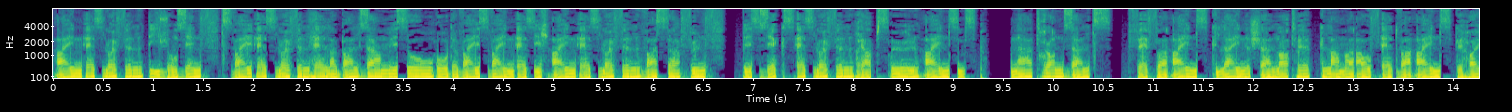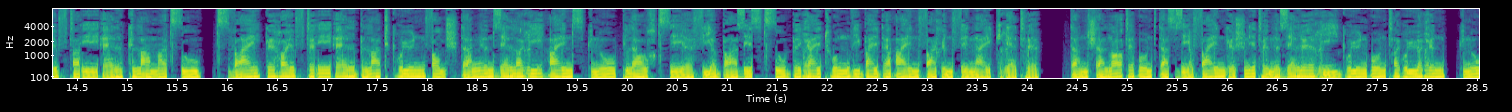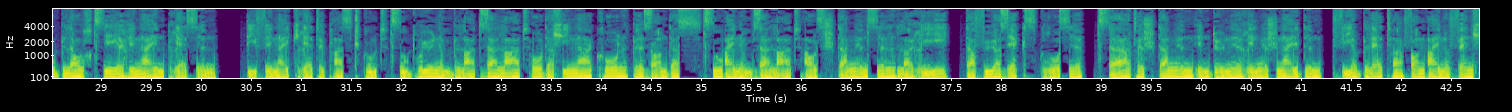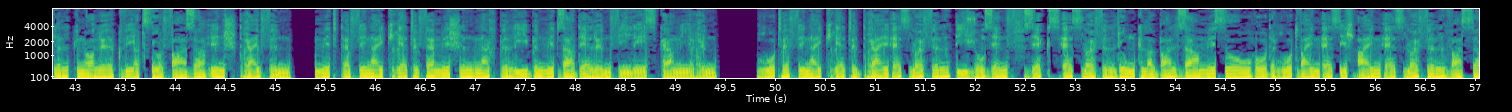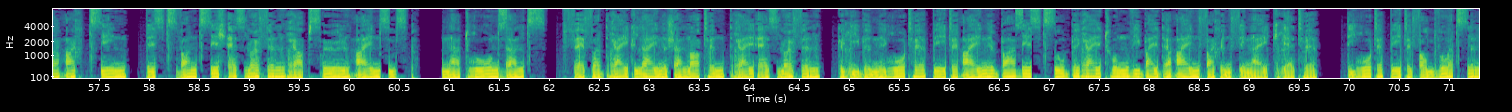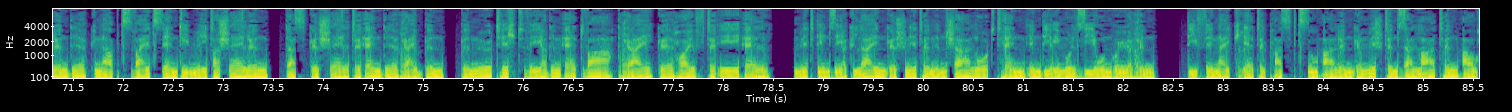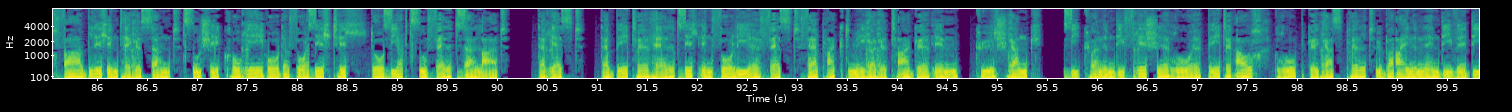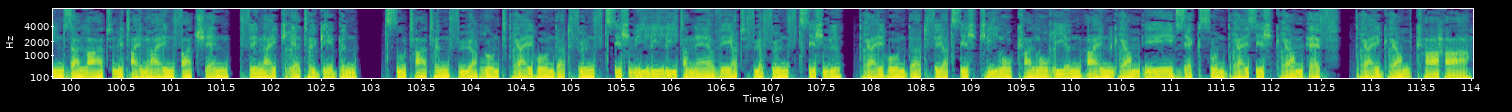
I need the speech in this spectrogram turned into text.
1 Esslöffel Dijon-Senf, 2 Esslöffel heller Balsamico oder Weißweinessig, 1 Esslöffel Wasser, 5 bis 6 Esslöffel Rapsöl, 1 Msp, Natronsalz, Pfeffer 1 kleine Schalotte, Klammer auf etwa 1 gehäufter EL, Klammer zu, 2 gehäufte EL Blattgrün vom Stangensellerie 1 Knoblauchzehe 4 Basiszubereitung wie bei der einfachen Vinaigrette dann Schalotte und das sehr fein geschnittene Selleriegrün unterrühren, Knoblauchzehe hineinpressen. Die Vinaigrette passt gut zu grünem Blattsalat oder Chinakohl besonders zu einem Salat aus Stangensellerie, dafür sechs große, zarte Stangen in dünne Ringe schneiden, vier Blätter von einer Fenchelknolle quer zur Faser in Streifen, mit der Vinaigrette vermischen nach Belieben mit Sardellenfilets garnieren. Rote Vinaigrette 3 Esslöffel Dijon-Senf 6 Esslöffel dunkler Balsamico oder Rotweinessig 1 Esslöffel Wasser 18 bis 20 Esslöffel Rapsöl 1 Msp, Natronsalz, Pfeffer 3 kleine Schalotten 3 Esslöffel, geriebene rote Beete eine Basiszubereitung wie bei der einfachen Vinaigrette. Die rote Beete vom Wurzelende knapp 2 cm schälen, das geschälte Ende reiben, benötigt werden etwa 3 gehäufte EL, mit den sehr klein geschnittenen Schalotten in die Emulsion rühren. Die Vinaigrette passt zu allen gemischten Salaten auch farblich interessant zu Chicorée oder vorsichtig dosiert zu Feldsalat. Der Rest der Beete hält sich in Folie fest verpackt mehrere Tage im Kühlschrank. Sie können die frische rohe Beete auch grob geraspelt über einen Endivedin-Salat mit einer einfachen Vinaigrette geben. Zutaten für rund 350 Milliliter Nährwert für 50 ml, 340 Kilokalorien 1 Gramm E 36 Gramm F, 3 Gramm KH.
